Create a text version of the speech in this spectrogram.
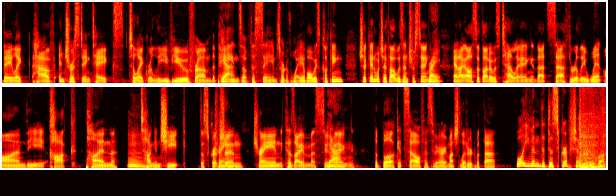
they like have interesting takes to like relieve you from the Yeah. pains of the same sort of way of always cooking chicken, which I thought was interesting. Right. And I also thought it was telling that Seth really went on the cock pun Mm. tongue in cheek description train because I'm assuming the book itself is very much littered with that. Well, even the description of the book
